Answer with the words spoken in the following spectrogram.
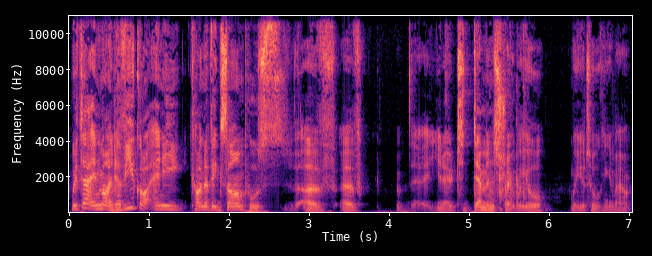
with that in mind, have you got any kind of examples of of you know to demonstrate what you're what you're talking about?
